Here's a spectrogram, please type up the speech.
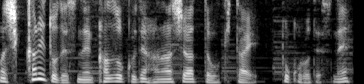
まあ、しっかりとですね家族で話し合っておきたいところですね。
